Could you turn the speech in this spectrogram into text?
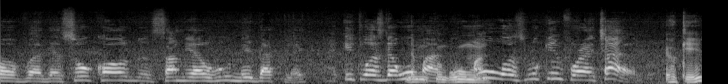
of uh, the so called Samuel who made that pledge, it was the woman, woman. who was looking for a child Okay.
